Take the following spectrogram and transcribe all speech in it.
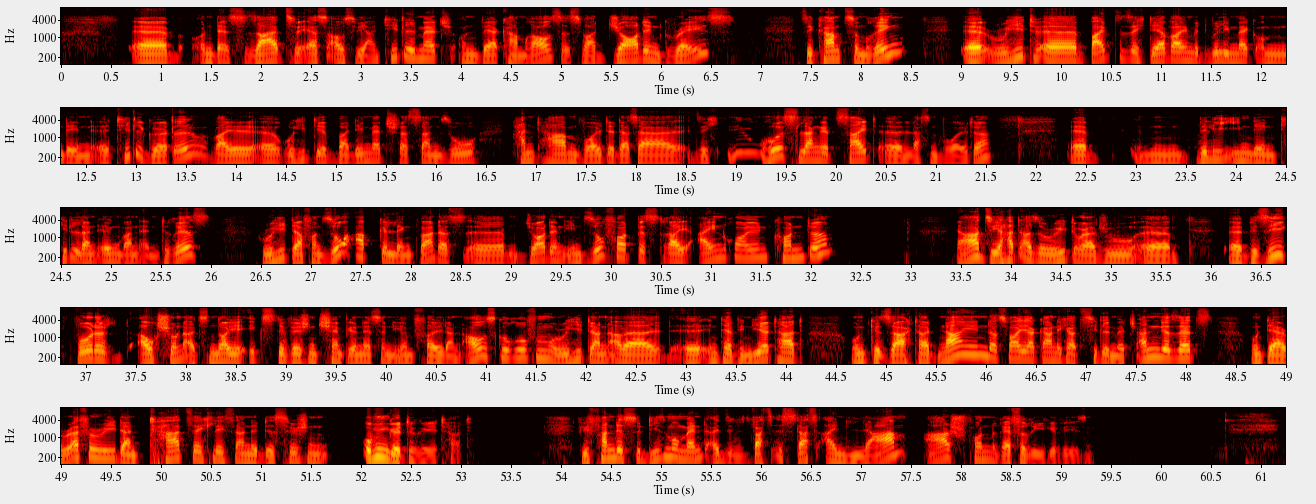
Äh, und es sah zuerst aus wie ein Titelmatch. Und wer kam raus? Es war Jordan Grace. Sie kam zum Ring. Äh, Ruhid äh, balgte sich derweil mit Willie Mack um den Titelgürtel, weil äh, Ruhid bei dem Match das dann so handhaben wollte, dass er sich hohes lange Zeit äh, lassen wollte. Äh, Willi ihm den Titel dann irgendwann entriss. Ruhid davon so abgelenkt war, dass äh, Jordan ihn sofort bis drei einrollen konnte. Ja, sie hat also Ruhid Raju äh, äh, besiegt, wurde auch schon als neue X-Division Championess in ihrem Fall dann ausgerufen. Ruhid dann aber äh, interveniert hat und gesagt hat, nein, das war ja gar nicht als Titelmatch angesetzt und der Referee dann tatsächlich seine Decision umgedreht hat. Wie fandest du diesen Moment? Also, was ist das? Ein Lahmarsch von Referee gewesen?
